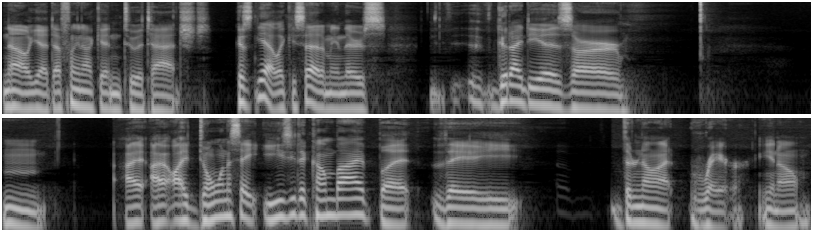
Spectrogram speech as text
No, yeah, definitely not getting too attached. Because yeah, like you said, I mean, there's good ideas are. Hmm. I, I, I don't want to say easy to come by, but they they're not rare, you know.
